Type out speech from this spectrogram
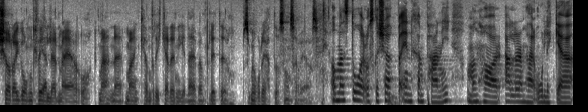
köra igång kvällen med och man, man kan dricka den in även på lite smårätter som serveras. Om man står och ska köpa en champagne och man har alla de här olika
